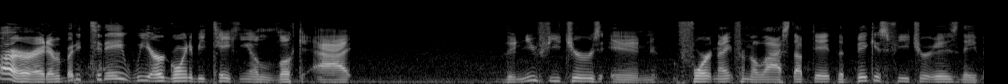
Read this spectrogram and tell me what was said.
Alright everybody, today we are going to be taking a look at the new features in Fortnite from the last update. The biggest feature is they've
